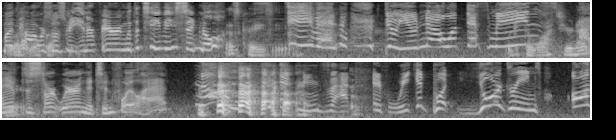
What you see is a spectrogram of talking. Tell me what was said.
my Well, power's supposed to be interfering with the TV signal. That's crazy. Steven, do you know what this means? To means? watch your I have to start wearing a tinfoil hat? No! it means that if we could put your dreams on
